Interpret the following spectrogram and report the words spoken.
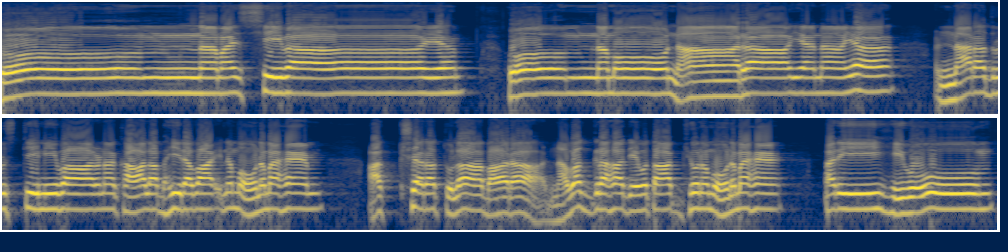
ఓం నమ శివాయ. ఓం నమో నారాయణాయ. నరదృష్టి నివారణ కాళభైరవాయ నమో నమ. అక్షర తులాభార నవగ్రహ దేవతాభ్యో నమో నమ. హరి ఓం.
